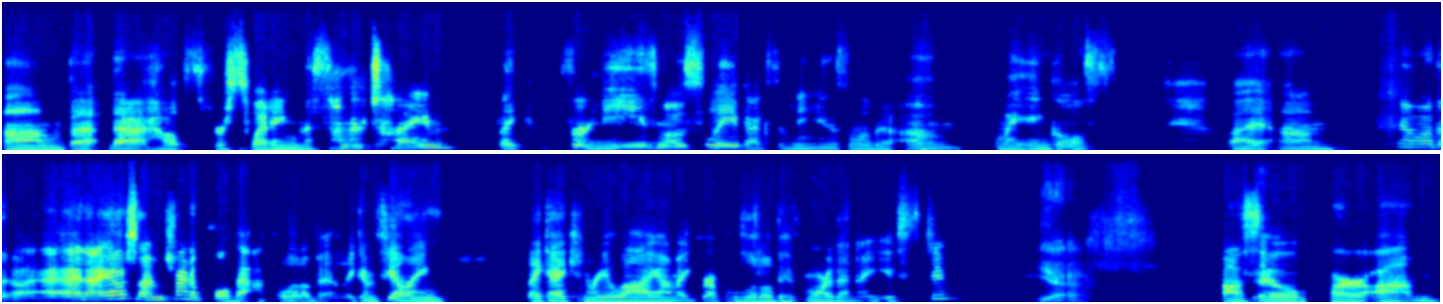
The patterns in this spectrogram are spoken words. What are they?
Um, but that helps for sweating in the summertime, like for knees mostly, backs of knees, a little bit um my ankles. But um other, I- and I also I'm trying to pull back a little bit. Like I'm feeling like I can rely on my grip a little bit more than I used to. Yes. Also, more um,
